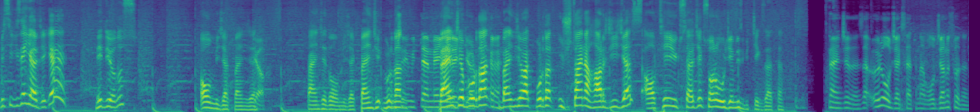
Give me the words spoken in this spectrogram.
Bir 8'e gelecek he? Ne diyorsunuz? Olmayacak bence. Yok. Bence de olmayacak. Bence buradan gerek Bence buradan bence bak buradan 3 tane harcayacağız. 6'ya yükselecek sonra UC'miz bitecek zaten. Bence de. Öyle olacak zaten abi. Olacağını söyledin.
